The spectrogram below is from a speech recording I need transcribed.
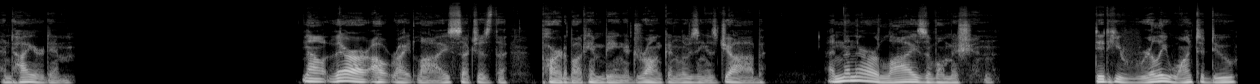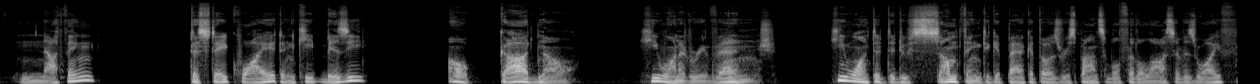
and hired him. Now, there are outright lies, such as the part about him being a drunk and losing his job, and then there are lies of omission. Did he really want to do nothing? To stay quiet and keep busy? Oh, God, no. He wanted revenge. He wanted to do something to get back at those responsible for the loss of his wife.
